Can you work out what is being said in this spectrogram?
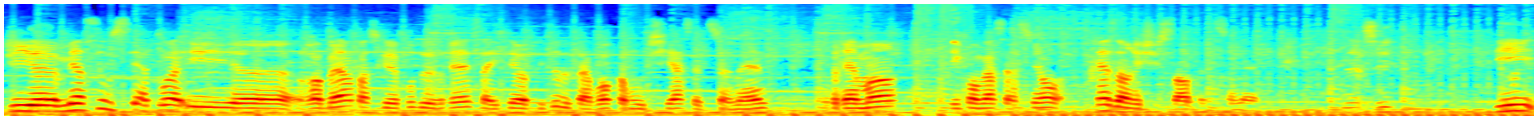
Puis euh, merci aussi à toi et euh, Robert parce que pour de vrai, ça a été un plaisir de t'avoir comme Uchiha cette semaine. Vraiment, des conversations très enrichissantes cette semaine. Merci. Puis,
